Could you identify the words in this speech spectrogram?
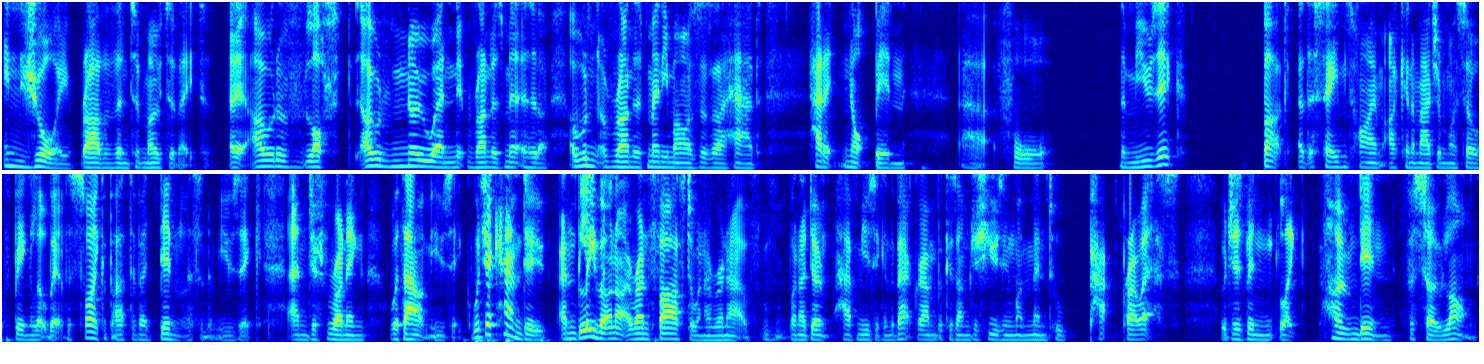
enjoy rather than to motivate. I would have lost I would have nowhere run as many I wouldn't have run as many miles as I had had it not been uh, for the music. But at the same time, I can imagine myself being a little bit of a psychopath if I didn't listen to music and just running without music, which I can do. And believe it or not, I run faster when I run out of when I don't have music in the background because I'm just using my mental prowess, which has been like honed in for so long.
